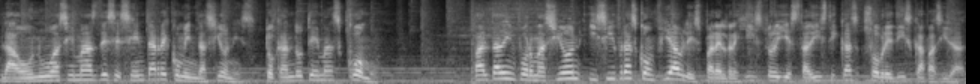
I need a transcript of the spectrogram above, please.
La ONU hace más de 60 recomendaciones, tocando temas como falta de información y cifras confiables para el registro y estadísticas sobre discapacidad.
